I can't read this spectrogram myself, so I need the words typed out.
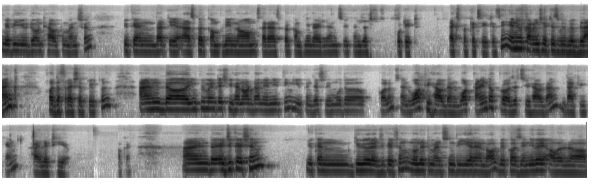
maybe you don't have to mention. You can that as per company norms or as per company guidelines you can just put it expected CTC. Any current CTC will be blank for the fresher people. And uh, implementation, you have not done anything, you can just remove the columns and what you have done, what kind of projects you have done that you can highlight here. Okay. And uh, education, you can give your education, no need to mention the year and all because anyway our uh,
